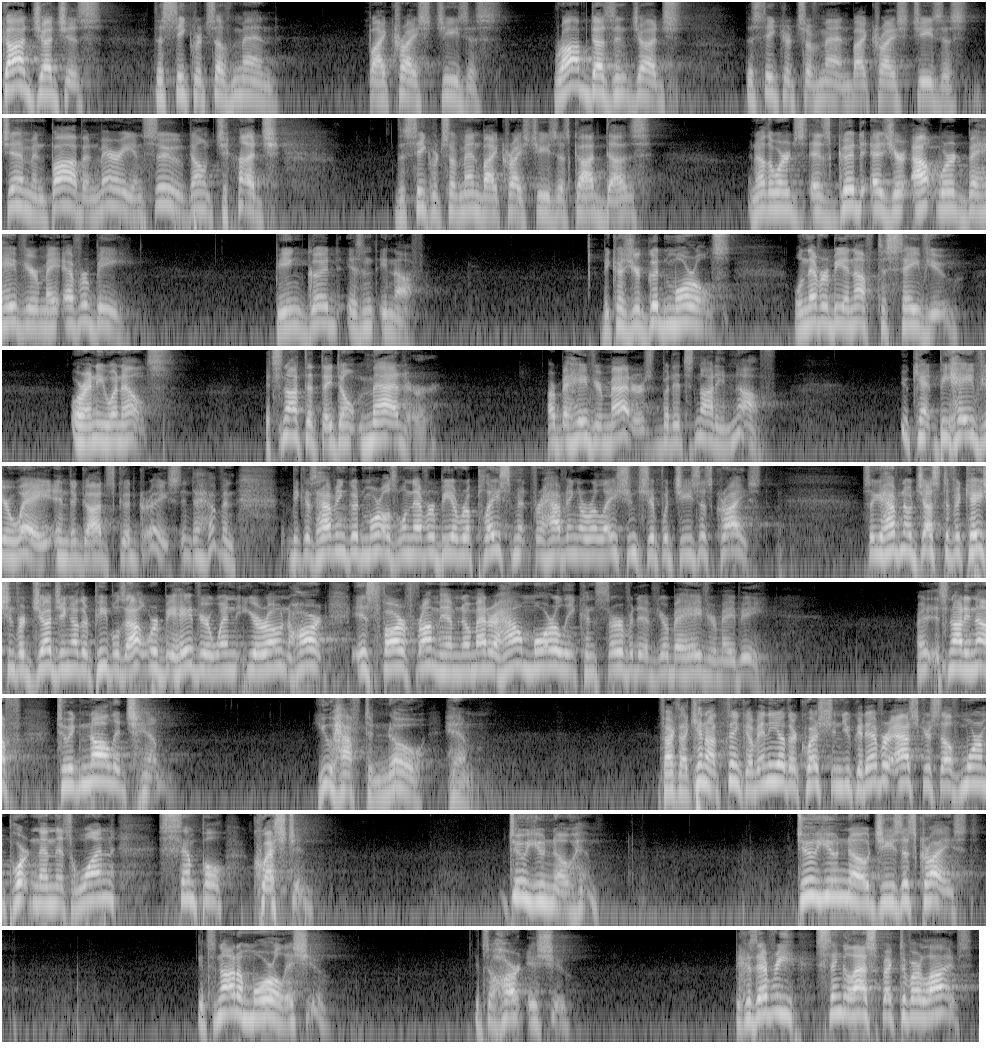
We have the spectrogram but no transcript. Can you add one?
God judges the secrets of men by Christ Jesus. Rob doesn't judge the secrets of men by Christ Jesus. Jim and Bob and Mary and Sue don't judge the secrets of men by Christ Jesus. God does. In other words, as good as your outward behavior may ever be, being good isn't enough. Because your good morals will never be enough to save you or anyone else. It's not that they don't matter. Our behavior matters, but it's not enough. You can't behave your way into God's good grace, into heaven, because having good morals will never be a replacement for having a relationship with Jesus Christ. So you have no justification for judging other people's outward behavior when your own heart is far from Him, no matter how morally conservative your behavior may be. Right? It's not enough to acknowledge Him, you have to know Him. In fact, I cannot think of any other question you could ever ask yourself more important than this one simple question Do you know Him? Do you know Jesus Christ? It's not a moral issue, it's a heart issue. Because every single aspect of our lives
